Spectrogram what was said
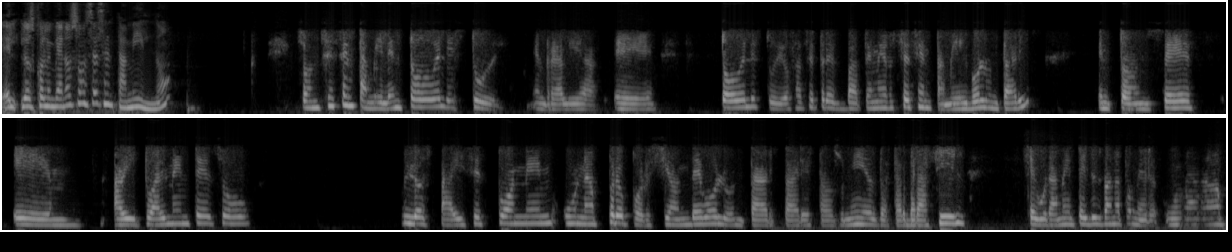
Eh, los colombianos son 60 mil, ¿no? Son 60 mil en todo el estudio, en realidad. Eh, todo el estudio fase 3 va a tener 60 mil voluntarios. Entonces, eh, habitualmente eso, los países ponen una proporción de voluntarios, estar Estados Unidos, va a estar Brasil, seguramente ellos van a poner una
